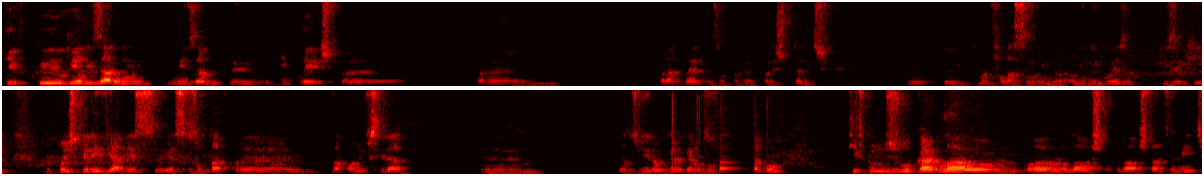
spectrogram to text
tive que realizar um, um exame de, de inglês para, para, para atletas ou para, para estudantes que, que não falassem a língua, a língua inglesa, fiz aqui, depois de ter enviado esse, esse resultado para, lá para a universidade. Um, eles viram que era um resultado bom. Tive que me deslocar lá, ao, ao, lá, aos, lá aos Estados Unidos.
